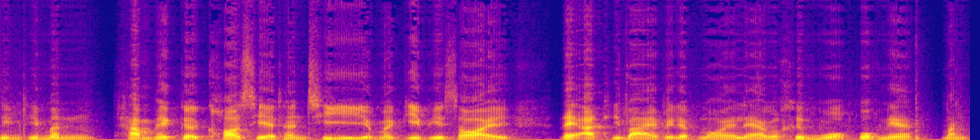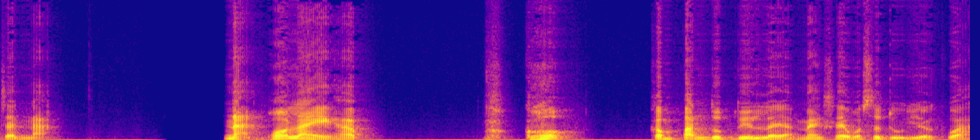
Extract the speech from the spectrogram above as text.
สิ่งที่มันทำให้เกิดข้อเสียทันทีอย่างเมื่อกี้พี่ซอยได้อธิบายไปเรียบร้อยแล้วก็คือหมวกพวกเนี้ยมันจะหนัก หนักเพราะอะไรครับ ก็กำปั้นทุบดินเลยอะแม่งใช้วัสดุเยอะกว่า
